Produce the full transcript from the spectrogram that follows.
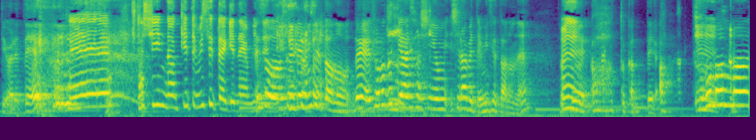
て言われてねえ、写真載っけて見せてあげなよ、みんなに。そうそれで見せたのでその時は写真を見調べて見せたのね、うんで「ああ」とかってあそのまんま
